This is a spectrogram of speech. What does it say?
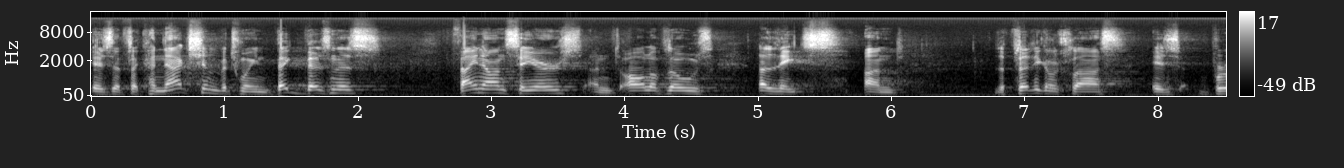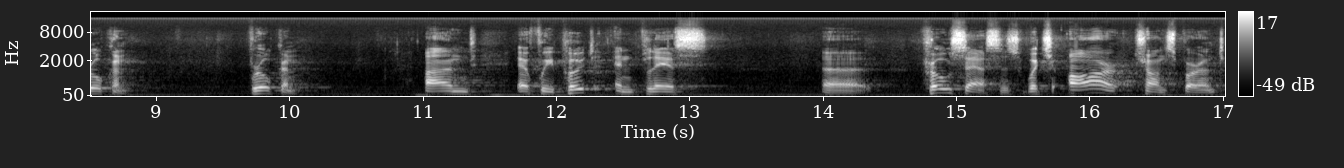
is if the connection between big business, financiers, and all of those elites and the political class is broken. Broken. And if we put in place uh, processes which are transparent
